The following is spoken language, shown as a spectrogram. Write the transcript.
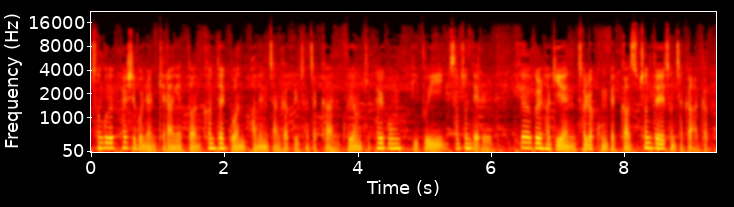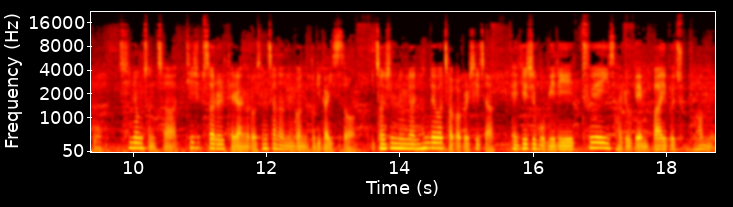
1985년 개량했던 컨택1 반응 장갑을 장착한 구형 T80 BV 3000대를 휴역을 하기엔 전력 공백과 수천 대의 전차가 아깝고 신형 전차 T14를 대량으로 생산하는 건 무리가 있어 2016년 현대화 작업을 시작 125mm 2A46M5 주포 한문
